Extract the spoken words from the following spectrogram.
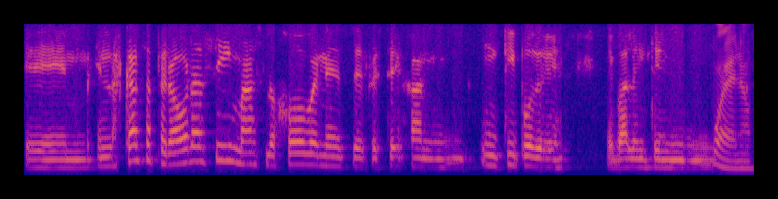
en las casas, pero ahora sí, más los jóvenes festejan un tipo de, Valentín. Bueno,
